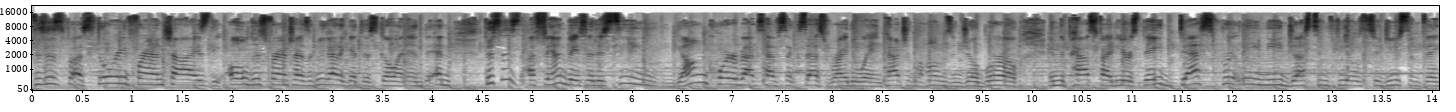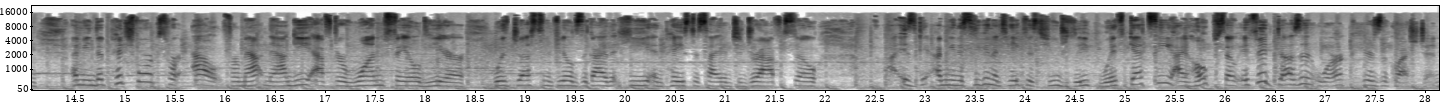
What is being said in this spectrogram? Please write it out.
This is a storied franchise, the oldest franchise. Like, we got to get this going. And, and this is a fan base that is seeing young quarterbacks have success right away. And Patrick Mahomes and Joe Burrow in the past five years, they desperately need Justin Fields to do something. I mean, the pitchforks were out for Matt Nagy after one failed year with Justin Fields, the guy that he and Pace decided to draft. So, uh, is I mean, is he going to take this huge leap with Getsy? I hope so. If it doesn't work, here's the question.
